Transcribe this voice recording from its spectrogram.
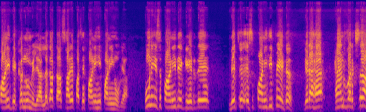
ਪਾਣੀ ਦੇਖਣ ਨੂੰ ਮਿਲਿਆ। ਲਗਾਤਾਰ ਸਾਰੇ ਪਾਸੇ ਪਾਣੀ ਹੀ ਪਾਣੀ ਹੋ ਗਿਆ। ਹੁਣ ਇਸ ਪਾਣੀ ਦੇ ਗੇਟ ਦੇ ਵਿੱਚ ਇਸ ਪਾਣੀ ਦੀ ਭੇਟ ਜਿਹੜਾ ਹੈ ਹੈਂਡ ਵਰਕਸ ਦਾ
